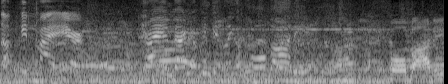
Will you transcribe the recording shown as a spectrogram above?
Stuck in my air. Ryan, back up and get like a full body. Full body.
